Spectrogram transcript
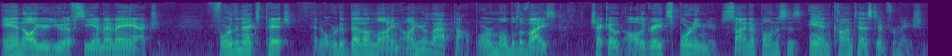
and all your UFC MMA action. Before the next pitch, head over to BetOnline on your laptop or mobile device. Check out all the great sporting news, sign up bonuses, and contest information.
